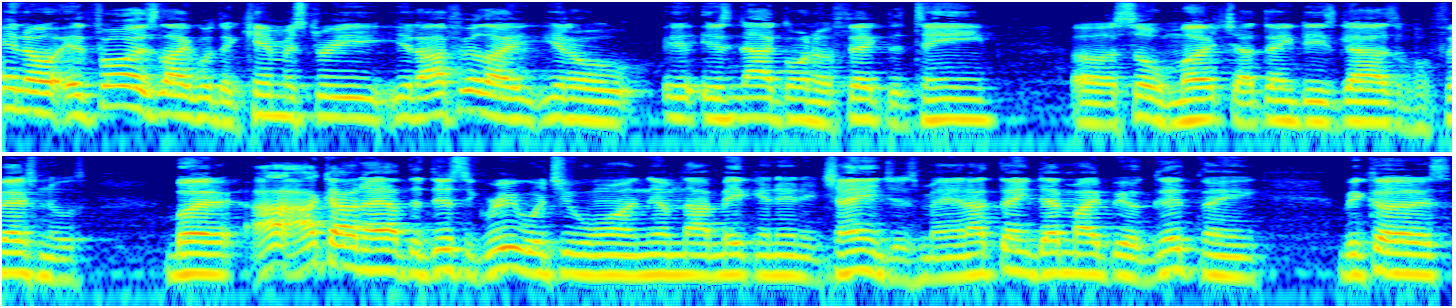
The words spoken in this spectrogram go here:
you know, as far as like with the chemistry, you know, I feel like you know it, it's not going to affect the team uh, so much. I think these guys are professionals, but I, I kind of have to disagree with you on them not making any changes, man. I think that might be a good thing because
